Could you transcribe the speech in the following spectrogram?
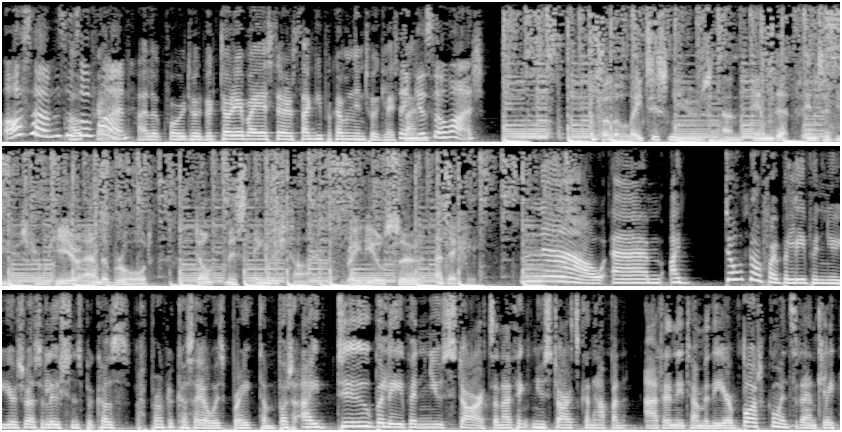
awesome. This is so fun. I look forward to it. Victoria Ballesteros, thank you for coming into English Thank Time. you so much. For the latest news and in-depth interviews from here and abroad, don't miss English Time. Radio Sur Adeje. Now, um, I don't know if I believe in New Year's resolutions because probably because I always break them, but I do believe in new starts, and I think new starts can happen at any time of the year. But coincidentally,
